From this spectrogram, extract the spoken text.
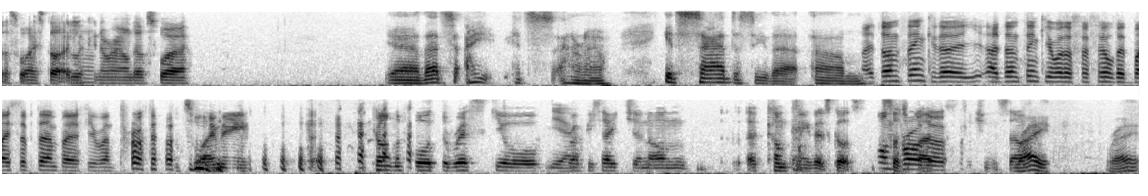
That's why I started Yeah. looking around elsewhere. Yeah, that's I. It's I don't know. It's sad to see that. Um, I don't think the I don't think you would have fulfilled it by September if you went proto. That's what I mean. You can't afford to risk your Yeah. reputation on a company that's got On such Prodos. bad reputation itself. right, right.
